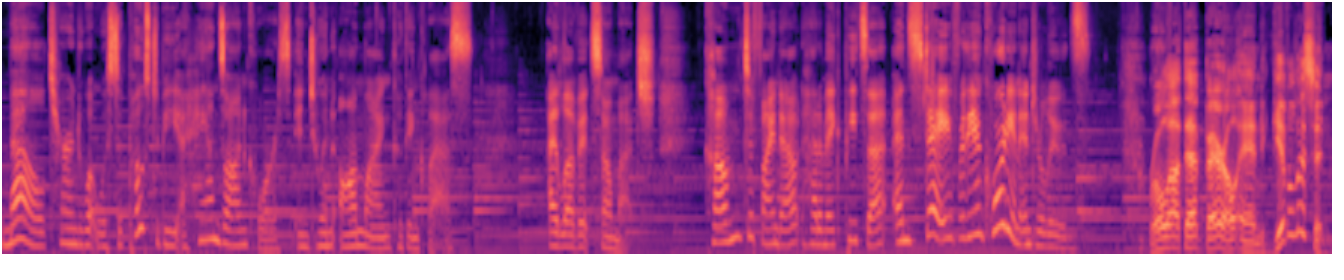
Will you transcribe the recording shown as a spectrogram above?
Mel turned what was supposed to be a hands on course into an online cooking class. I love it so much. Come to find out how to make pizza and stay for the accordion interludes. Roll out that barrel and give a listen.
